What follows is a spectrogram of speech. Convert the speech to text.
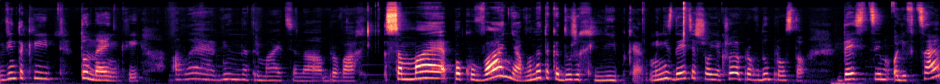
він такий тоненький, але він не тримається на бровах. Саме пакування, воно таке дуже хліпке. Мені здається, що якщо я проведу просто десь цим олівцем,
